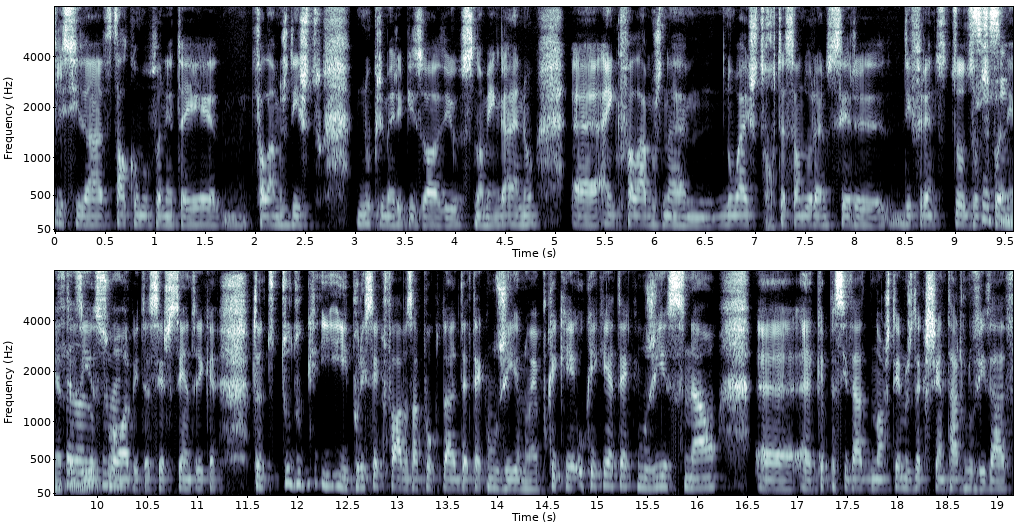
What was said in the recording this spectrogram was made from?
excentricidade, tal como o planeta é. Falámos disto no primeiro episódio, se não me engano, uh, em que falámos na, no eixo de rotação do Urano ser eh, diferente de todos os sim, outros sim, planetas e a sua órbita ser excêntrica. Portanto, tudo que, e, e, por isso é que falávamos há pouco da, da tecnologia, não é? Porque é que é, o que é, que é a tecnologia se não uh, a capacidade de nós temos de acrescentar novidade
